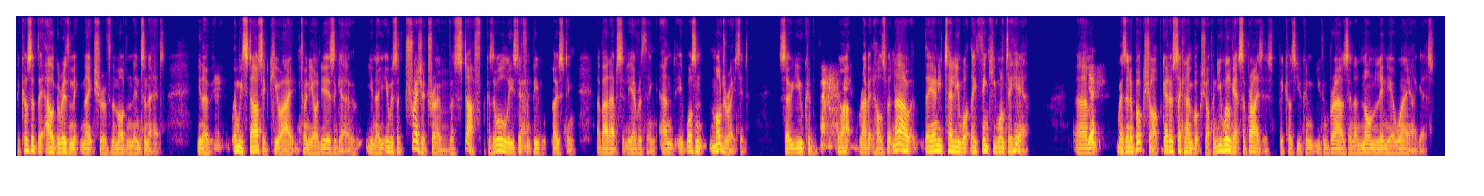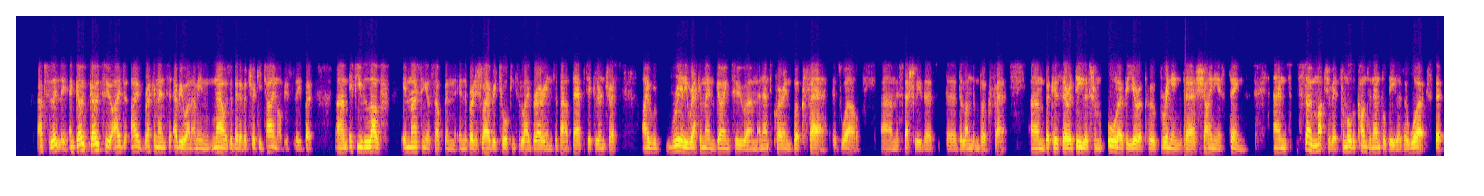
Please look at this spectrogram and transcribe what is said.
because of the algorithmic nature of the modern internet. You know, mm. when we started QI 20 odd years ago, you know, it was a treasure trove of stuff because of all these different people posting about absolutely everything and it wasn't moderated. So you could go up rabbit holes, but now they only tell you what they think you want to hear. Um, yes. Whereas in a bookshop, go to a secondhand bookshop and you will get surprises because you can you can browse in a non-linear way, I guess. Absolutely, and go go to I I recommend to everyone. I mean, now is a bit of a tricky time, obviously, but um, if you love immersing yourself in in the British Library, talking to the librarians about their particular interests, I would really recommend going to um, an antiquarian book fair as well, um, especially the, the the London Book Fair um, because there are dealers from all over Europe who are bringing their shiniest things. And so much of it from all the continental dealers are works that,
